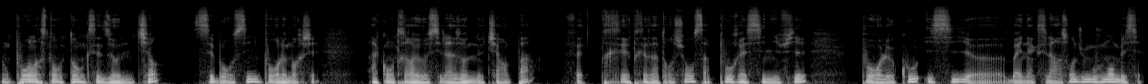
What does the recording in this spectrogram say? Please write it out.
Donc pour l'instant, tant que cette zone tient, c'est bon signe pour le marché. A contrario, si la zone ne tient pas, faites très très attention, ça pourrait signifier pour le coup ici bah, une accélération du mouvement baissier.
